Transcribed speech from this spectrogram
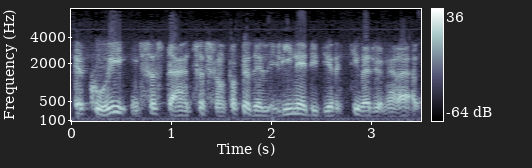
per cui in sostanza sono proprio delle linee di direttiva generale.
